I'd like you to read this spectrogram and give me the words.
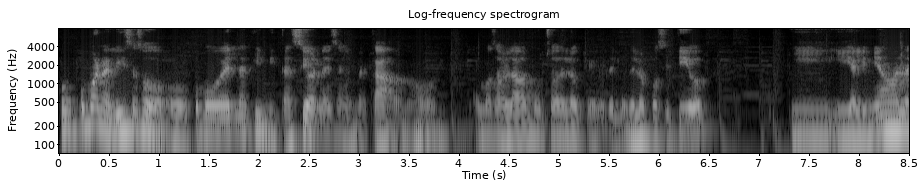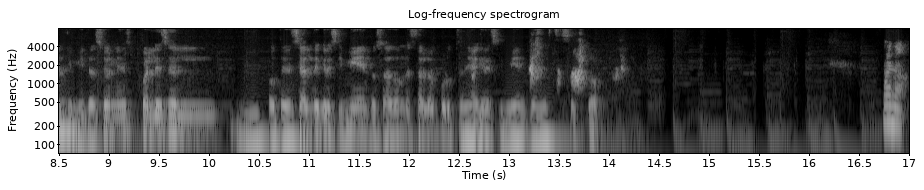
cómo, analizas o, cómo ves las limitaciones en el mercado? ¿no? Hemos hablado mucho de lo, que, de lo, positivo y, alineado a las limitaciones, ¿cuál es el, el, potencial de crecimiento? O sea, ¿dónde está la oportunidad de crecimiento en este sector? Bueno,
